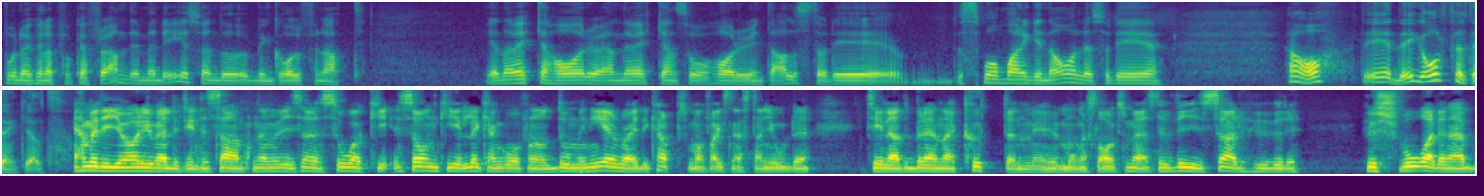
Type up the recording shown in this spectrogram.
borde jag kunna plocka fram det. Men det är så ändå med golfen att ena veckan har du, ena veckan så har du inte alls då. Det är små marginaler så det är, ja, det är, det är golf helt enkelt. Ja, men det gör det ju väldigt intressant när man visar en så, sån kille kan gå från att dominera Ryder Cup som han faktiskt nästan gjorde till att bränna kutten med hur många slag som helst. Det visar hur, hur svår den här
